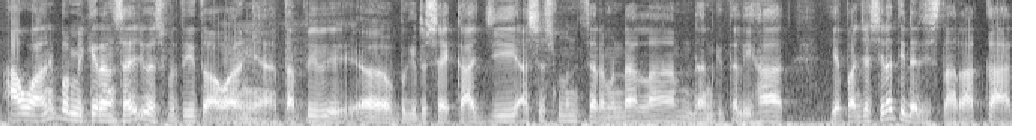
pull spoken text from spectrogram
Awalnya pemikiran saya juga seperti itu awalnya, tapi eh, begitu saya kaji asesmen secara mendalam dan kita lihat ya Pancasila tidak disetarakan.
